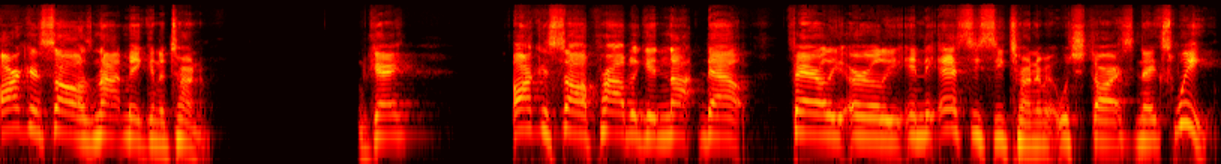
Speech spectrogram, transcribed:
Arkansas is not making the tournament. Okay. Arkansas probably get knocked out fairly early in the SEC tournament, which starts next week.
